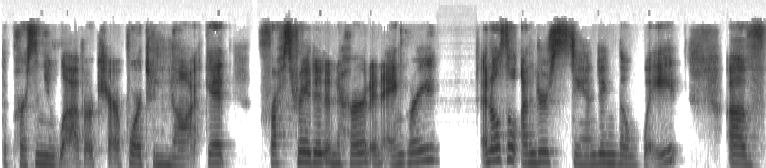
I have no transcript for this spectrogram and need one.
the person you love or care for to not get frustrated and hurt and angry. And also understanding the weight of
